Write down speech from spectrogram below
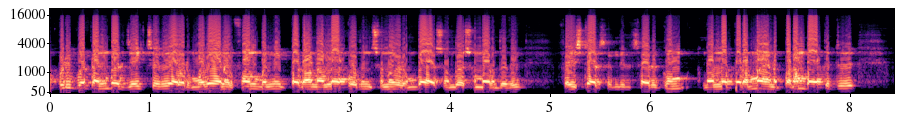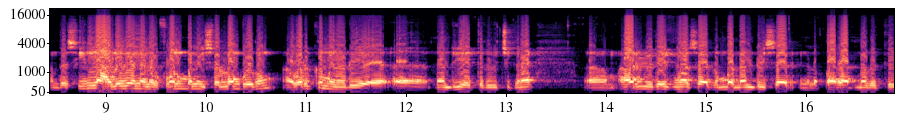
அப்படிப்பட்ட நண்பர் ஜெயிச்சது அவர் முதல் எனக்கு ஃபோன் பண்ணி படம் நல்லா போகுதுன்னு சொன்னது ரொம்ப சந்தோஷமாக இருந்தது. ஃபைவ் ஸ்டார் செந்தில் சாருக்கும் நல்ல படமாக எனக்கு படம் பார்த்துட்டு அந்த சீனில் அழுதுன்னு எனக்கு ஃபோன் பண்ணி சொல்லும் போதும் அவருக்கும் என்னுடைய நன்றியை தெரிவிச்சுக்கிறேன். ஆர் வி உதயகுமார் சார் ரொம்ப நன்றி சார் எங்களை பாராட்டினதுக்கு.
